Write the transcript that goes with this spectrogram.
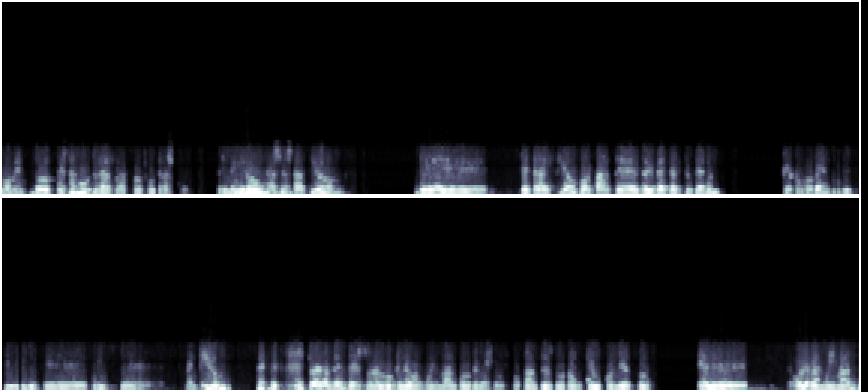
momento pesan outras razóns, outras cousas. Primeiro, unha sensación de, de traición por parte de Better Together, que como ven, eh, pues, eh, mentiron. Claramente eso é algo que leva moi mal, polo menos os votantes do non que eu coñezo, eh, o levan moi mal,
